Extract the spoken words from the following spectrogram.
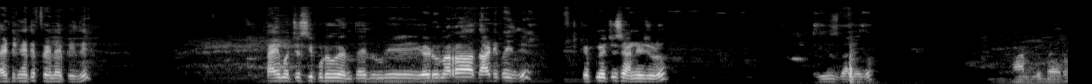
లైటింగ్ అయితే ఫెయిల్ అయిపోయింది. టైం వచ్చేసి ఇప్పుడు ఎంత అవుతుంది ఏడున్నర దాటిపోయింది. స్టెప్ని వచ్చేసి అన్ని చూడు. యూజ్ కాలేదు. ఆంప్లిఫైర్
